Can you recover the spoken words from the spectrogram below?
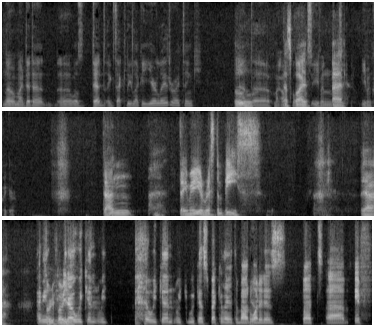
no, my dada uh, was dead exactly like a year later, I think. and uh, my that's uncle quite was even bad. even quicker. then they may rest in peace. Yeah. I mean, you you. know, we can we we can we, we can speculate about Yeah. what it is, but um, if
